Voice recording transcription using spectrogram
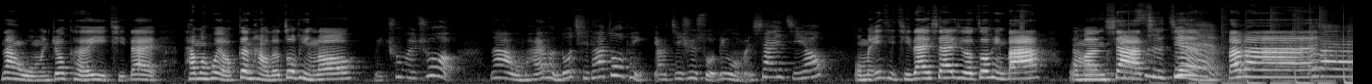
那我们就可以期待他们会有更好的作品喽。没错没错，那我们还有很多其他作品要继续锁定我们下一集哦。我们一起期待下一集的作品吧。我们下次见，拜拜拜拜。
